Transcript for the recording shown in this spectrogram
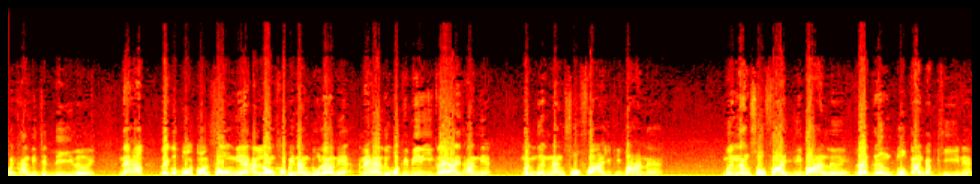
ค่อนข้างที่จะดีเลยนะครับ แล้วก็บอกตอน2เนี่ยอันลองเข้าไปนั่งดูแล้วเนี่ยนะฮะหรือว่าพี่ๆอีกหลาย ๆ ท่านเนี่ย มันเหมือนนั่งโซฟาอยู่ที่บ้านนะฮะเหมือนนั่งโซฟาอยู่ที่บ้านเลย และเรื่องตัวการขับขี่เนี่ย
